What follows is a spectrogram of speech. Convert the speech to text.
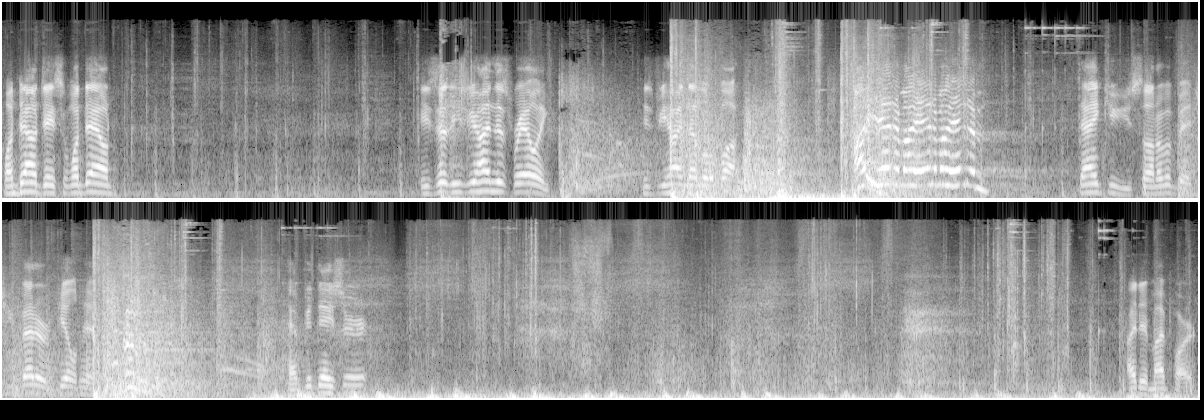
One down, Jason. One down. He's uh, he's behind this railing. He's behind that little block. I hit him! I hit him! I hit him! Thank you, you son of a bitch. You better have killed him. Have a good day, sir. I did my part.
